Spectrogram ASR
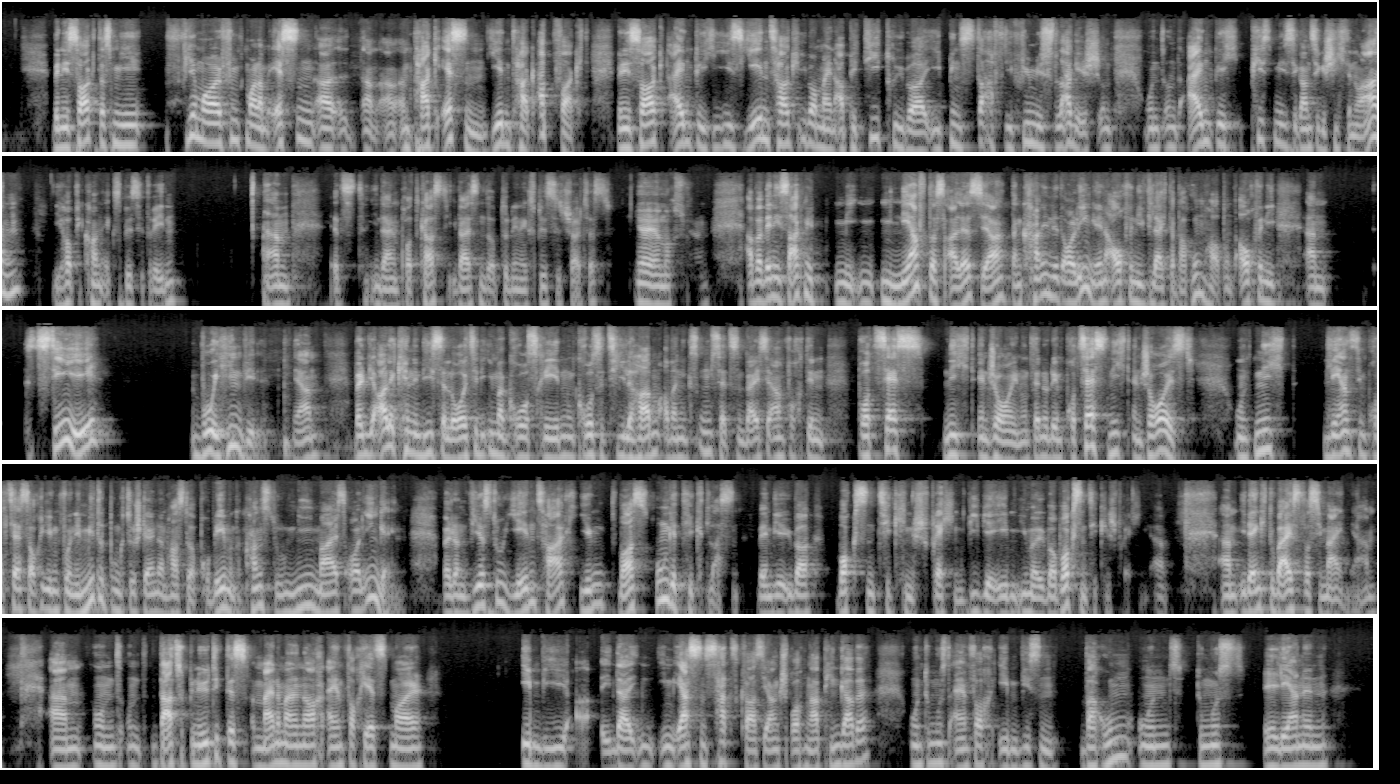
Wenn ich sage, dass mir viermal, fünfmal am Essen, äh, am Tag essen, jeden Tag abfuckt. Wenn ich sage, eigentlich ist jeden Tag über meinen Appetit drüber, ich bin stuffed, ich fühle mich sluggish und, und, und eigentlich pisst mir diese ganze Geschichte nur an. Ich hoffe, ich kann explicit reden. Ähm, jetzt in deinem Podcast. Ich weiß nicht, ob du den explicit schaltest. Ja, ja, mach's. Aber wenn ich sage, mir, mir, mir, nervt das alles, ja, dann kann ich nicht all in gehen, auch wenn ich vielleicht ein Warum habe und auch wenn ich ähm, sehe, wo ich hin will. Ja? Weil wir alle kennen diese Leute, die immer groß reden, große Ziele haben, aber nichts umsetzen, weil sie einfach den Prozess nicht enjoyen. Und wenn du den Prozess nicht enjoyst und nicht lernst, den Prozess auch irgendwo in den Mittelpunkt zu stellen, dann hast du ein Problem und dann kannst du niemals all in gehen. Weil dann wirst du jeden Tag irgendwas ungetickt lassen, wenn wir über Boxenticking sprechen, wie wir eben immer über Boxenticking sprechen. Ähm, ich denke, du weißt, was ich meine. Ja. Ähm, und, und dazu benötigt es meiner Meinung nach einfach jetzt mal eben wie äh, der, im ersten Satz quasi angesprochen habe, Hingabe. Und du musst einfach eben wissen, warum und du musst lernen,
